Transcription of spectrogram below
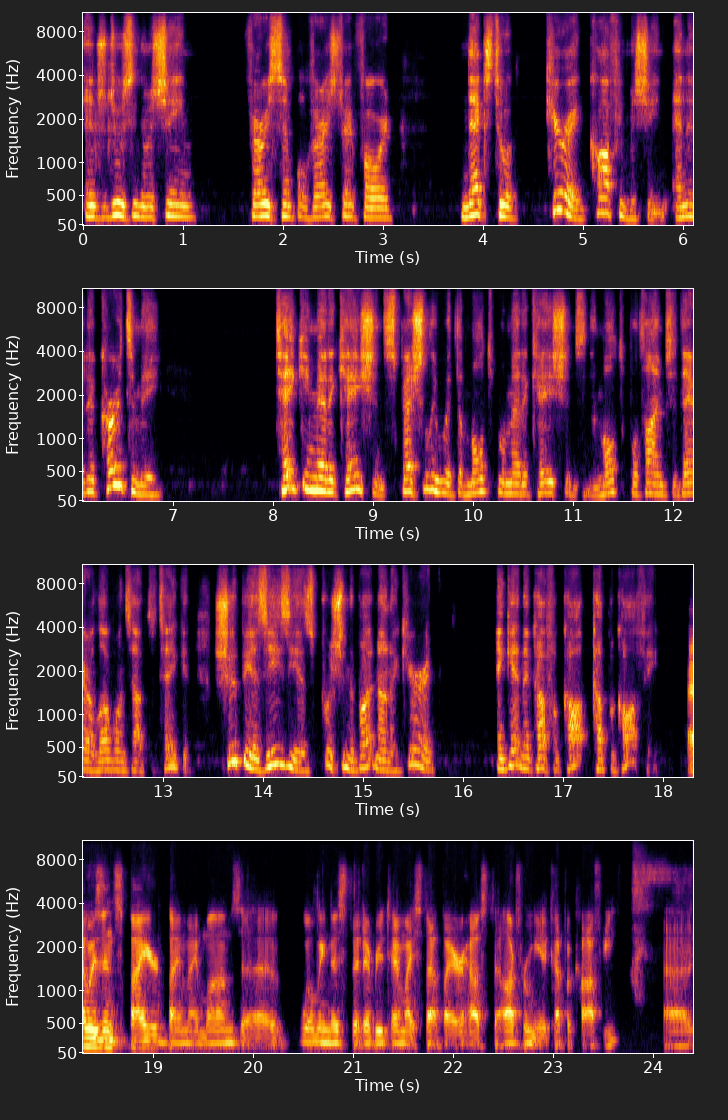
introducing the machine, very simple, very straightforward, next to a Keurig coffee machine. And it occurred to me, taking medication, especially with the multiple medications and the multiple times a day our loved ones have to take it, should be as easy as pushing the button on a Keurig and getting a cup of, co- cup of coffee. I was inspired by my mom's uh, willingness that every time I stopped by her house to offer me a cup of coffee. Uh,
